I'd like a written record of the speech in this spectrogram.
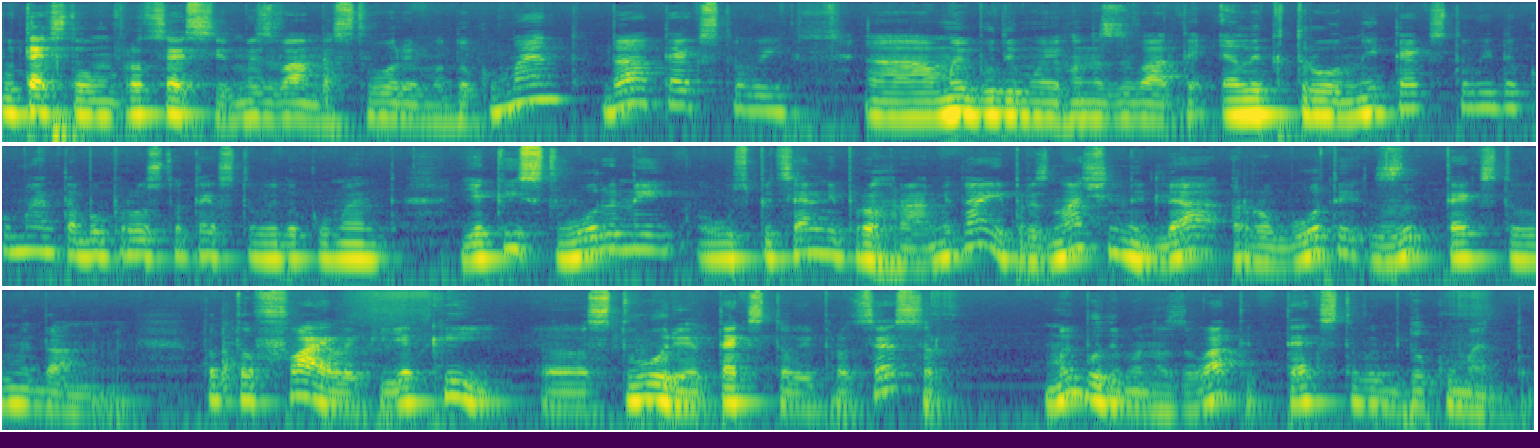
у текстовому процесі ми з вами створюємо документ да, текстовий, ми будемо його називати електронний текстовий документ або просто текстовий документ, який створений у спеціальній програмі да, і призначений для роботи з текстовими даними. Тобто файлик, який е, створює текстовий процесор, ми будемо називати текстовим документом.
